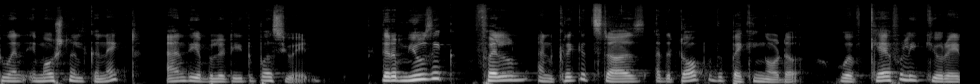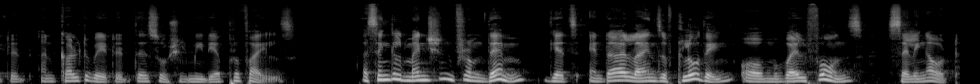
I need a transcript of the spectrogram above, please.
to an emotional connect and the ability to persuade. There are music, film, and cricket stars at the top of the pecking order who have carefully curated and cultivated their social media profiles. A single mention from them gets entire lines of clothing or mobile phones selling out.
